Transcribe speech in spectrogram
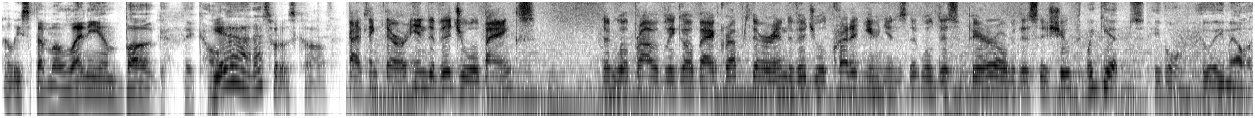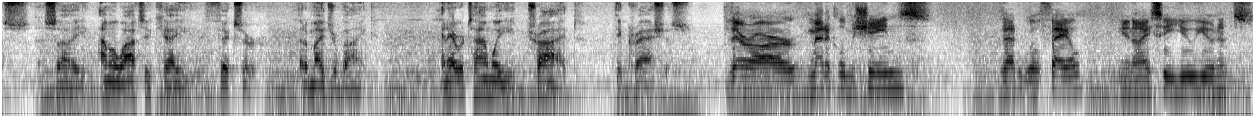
At least the Millennium Bug, they call it. Yeah, that's what it was called. I think there are individual banks that will probably go bankrupt. There are individual credit unions that will disappear over this issue. We get people who email us and say, I'm a Y2K fixer at a major bank. And every time we try it, it crashes. There are medical machines that will fail in ICU units.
